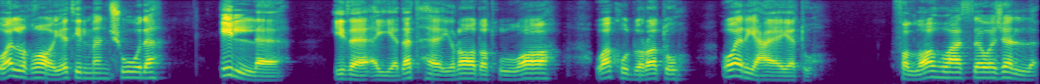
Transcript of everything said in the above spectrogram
والغاية المنشودة إلا إذا أيدتها إرادة الله وقدرته ورعايته. فالله عز وجل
